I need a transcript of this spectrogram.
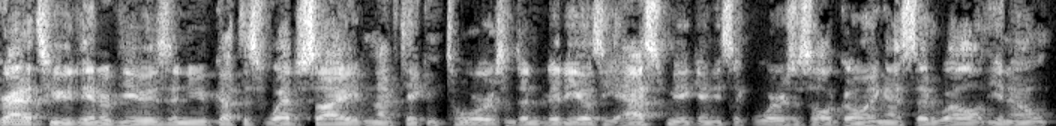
gratitude interviews and you've got this website and I've taken tours and done videos. He asked me again, he's like, where's this all going? I said, well, you know,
